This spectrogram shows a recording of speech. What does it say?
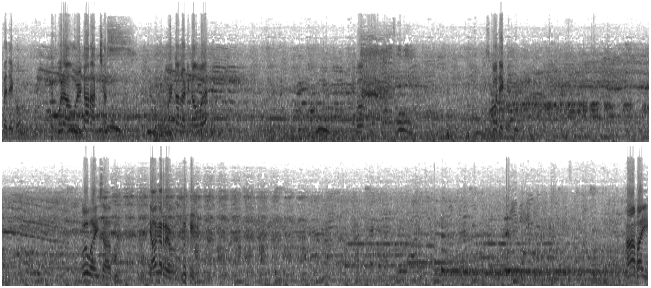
पे देखो, ये पूरा उल्टा राक्षस, उल्टा लटका हुआ है। देखो, इसको देखो। ओ भाई साहब, क्या कर रहे हो? हाँ भाई,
